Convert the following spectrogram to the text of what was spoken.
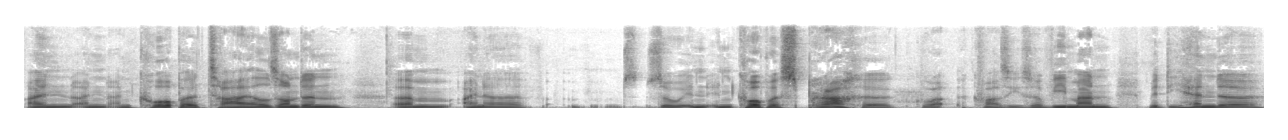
ein, ein, ein Körperteil, sondern ähm, eine so in, in Körpersprache quasi, so wie man mit die Hände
